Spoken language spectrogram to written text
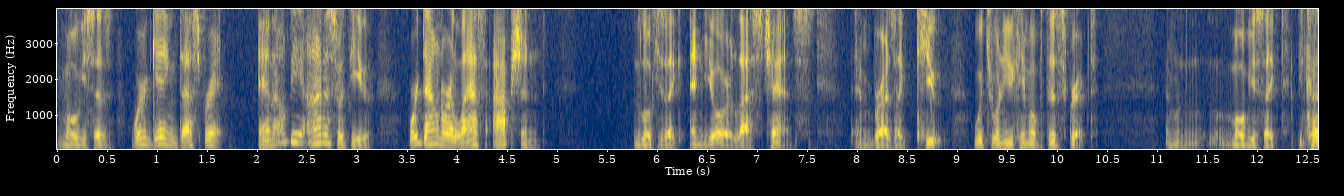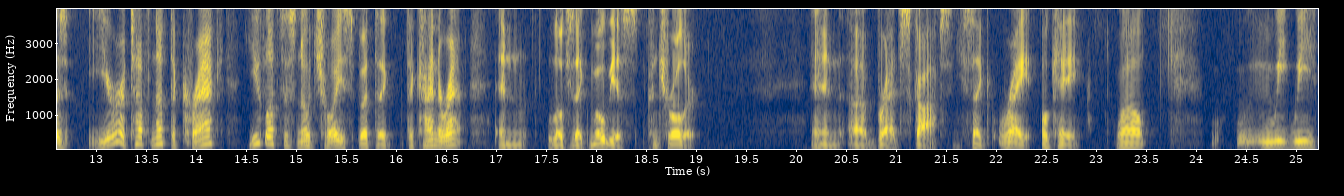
Moby says, We're getting desperate, and I'll be honest with you, we're down to our last option. Loki's like, And your last chance. And Brad's like, Cute. Which one of you came up with this script? And Mobius like, Because you're a tough nut to crack. You left us no choice but to, to kind of rap. And Loki's like, Mobius, controller. And uh, Brad scoffs. He's like, Right, okay. Well, we we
